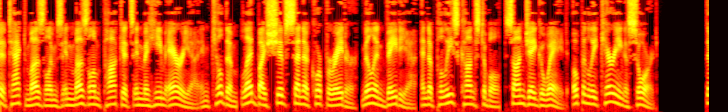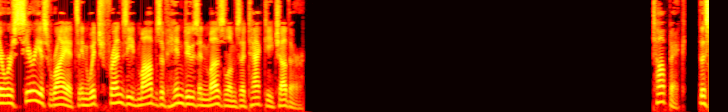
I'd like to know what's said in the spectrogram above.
attacked Muslims in Muslim pockets in Mahim area and killed them, led by Shiv Sena corporator, Milind Vaidya, and a police constable, Sanjay Gawade, openly carrying a sword. There were serious riots in which frenzied mobs of Hindus and Muslims attacked each other. The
